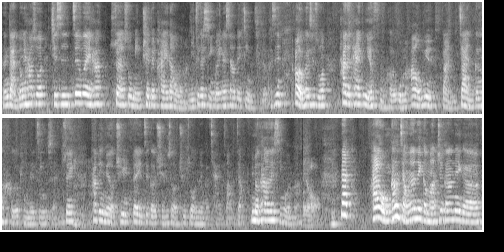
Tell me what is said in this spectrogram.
很感动，因为他说其实这位他虽然说明确被拍到了嘛，你这个行为应该是要被禁止的，可是奥委会是说他的态度也符合我们奥运反战跟和平的精神，所以他并没有去对这个选手去做那个采访，这样你没有看到这新闻吗？没有。那还有我们刚刚讲的那个嘛，就刚刚那个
